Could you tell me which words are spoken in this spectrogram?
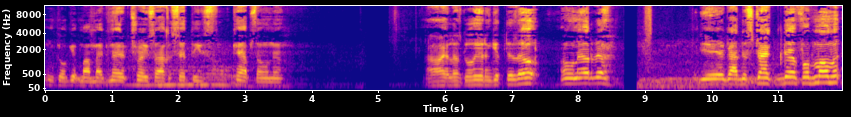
Let me go get my magnetic tray so I can set these caps on there. Alright, let's go ahead and get this out on out of there. Yeah, got distracted there for a moment.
